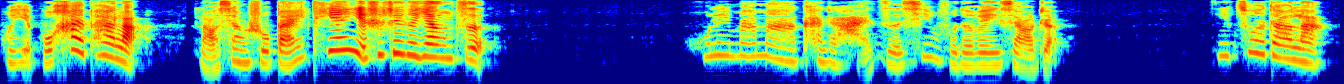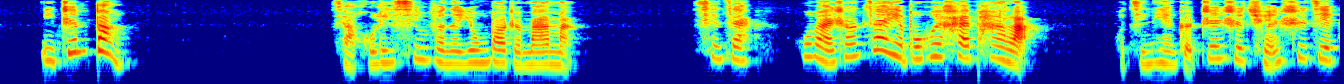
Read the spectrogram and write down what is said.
我也不害怕了。老橡树白天也是这个样子。狐狸妈妈看着孩子，幸福的微笑着：“你做到啦，你真棒！”小狐狸兴奋的拥抱着妈妈。现在我晚上再也不会害怕了。我今天可真是全世界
